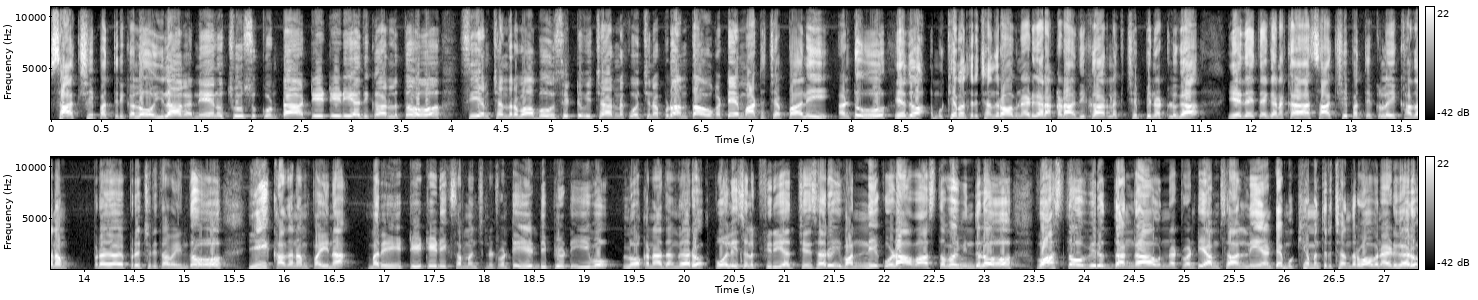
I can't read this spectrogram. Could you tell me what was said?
సాక్షి పత్రికలో ఇలాగ నేను చూసుకుంటా టీటీడీ అధికారులతో సీఎం చంద్రబాబు సిట్టు విచారణకు వచ్చినప్పుడు అంతా ఒకటే మాట చెప్పాలి అంటూ ఏదో ముఖ్యమంత్రి చంద్రబాబు నాయుడు గారు అక్కడ అధికారులకు చెప్పినట్లుగా ఏదైతే గనక సాక్షి పత్రికలో ఈ కథనం ప్ర ప్రచురితమైందో ఈ కథనం పైన మరి టీటీడీకి సంబంధించినటువంటి డిప్యూటీ ఈవో లోకనాథం గారు పోలీసులకు ఫిర్యాదు చేశారు. ఇవన్నీ కూడా అవాస్తవం. ఇందులో వాస్తవ విరుద్ధంగా ఉన్నటువంటి అంశాలని అంటే ముఖ్యమంత్రి చంద్రబాబు నాయుడు గారు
